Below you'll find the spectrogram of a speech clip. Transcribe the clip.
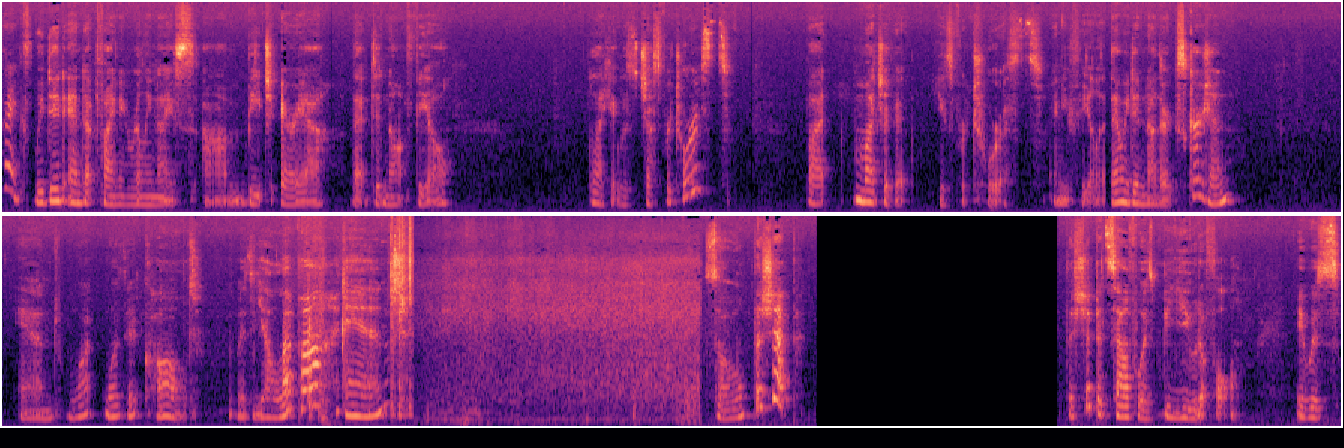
Thanks. We did end up finding a really nice um, beach area that did not feel like it was just for tourists, but much of it is for tourists and you feel it. Then we did another excursion, and what was it called? It was Yelapa and so the ship. The ship itself was beautiful. It was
